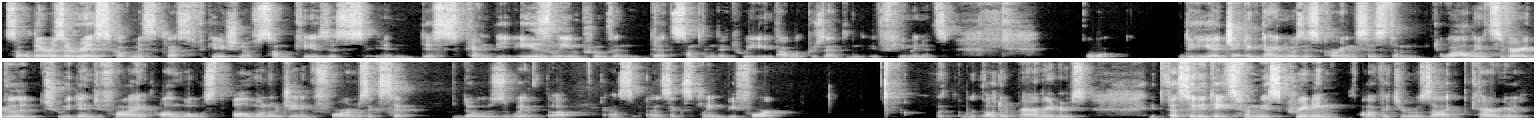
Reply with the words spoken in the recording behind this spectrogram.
So there is a risk of misclassification of some cases, and this can be easily improved, and that's something that we I will present in a few minutes. The genetic diagnosis scoring system, well, it's very good to identify almost all monogenic forms except those with, uh, as, as explained before, with, with other parameters. It facilitates family screening of heterozygote carrier,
